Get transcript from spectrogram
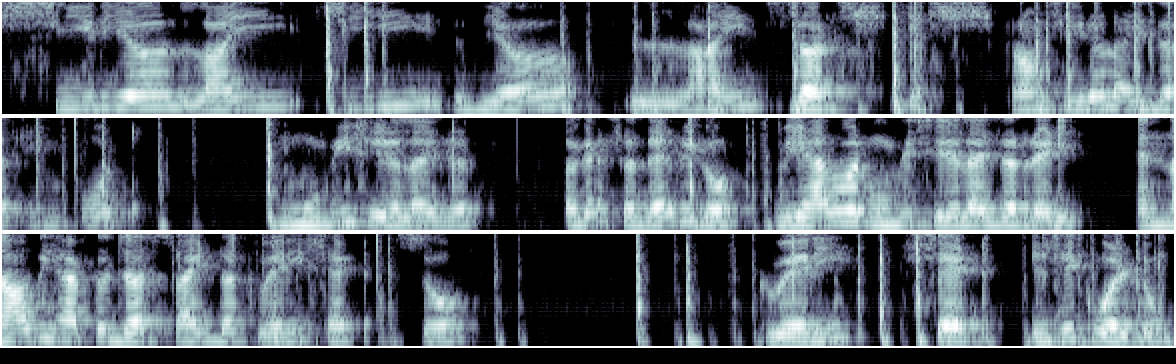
serializers. Yes. From serializer import movie serializer. Okay so there we go. We have our movie serializer ready and now we have to just write the query set. So query set is equal to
